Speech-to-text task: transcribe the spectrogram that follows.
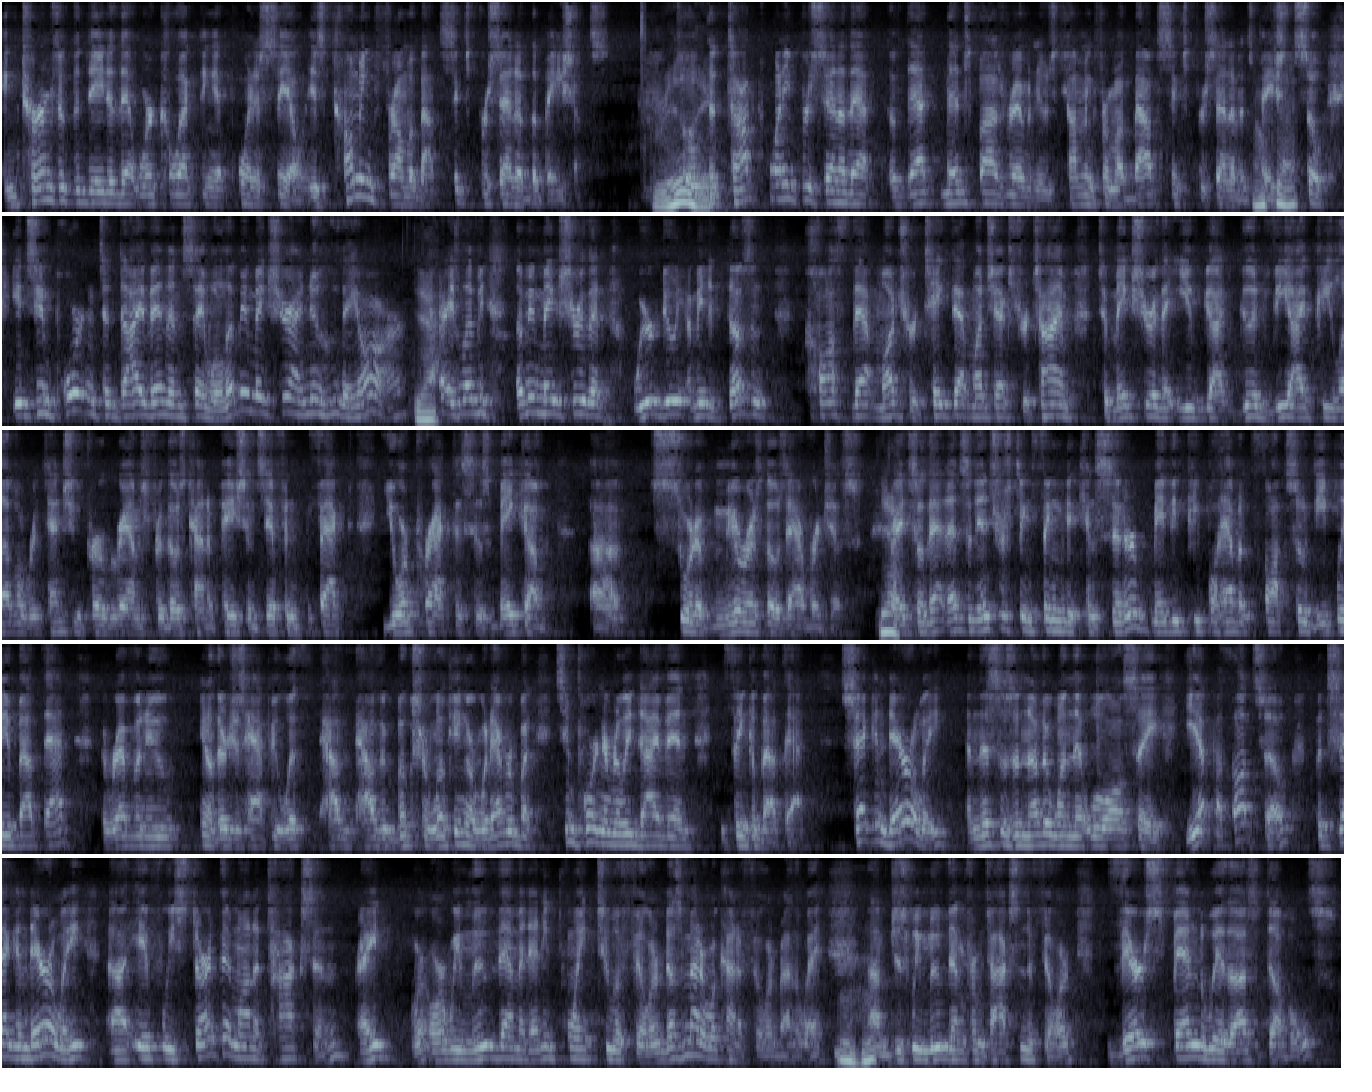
in terms of the data that we're collecting at point of sale, is coming from about six percent of the patients. Really? The top twenty percent of that of that med spa's revenue is coming from about six percent of its patients. So it's important to dive in and say, well, let me make sure I know who they are. Yeah. Right? Let me let me make sure that we're doing. I mean, it doesn't cost that much or take that much extra time to make sure that you've got good VIP level retention programs for those kind of patients. If in fact your practice's makeup uh, sort of mirrors those averages, Yeah. right? So that that's an interesting thing to consider. Maybe people haven't thought so deeply about that. The revenue, you know, they're just happy with how how their books are looking or whatever. But it's important to really dive in and think about that. Secondarily, and this is another one that we'll all say, "Yep, I thought so." But secondarily, uh, if we start them on a toxin, right, or, or we move them at any point to a filler, doesn't matter what kind of filler, by the way, um, just we move them from toxin to filler, their spend with us doubles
